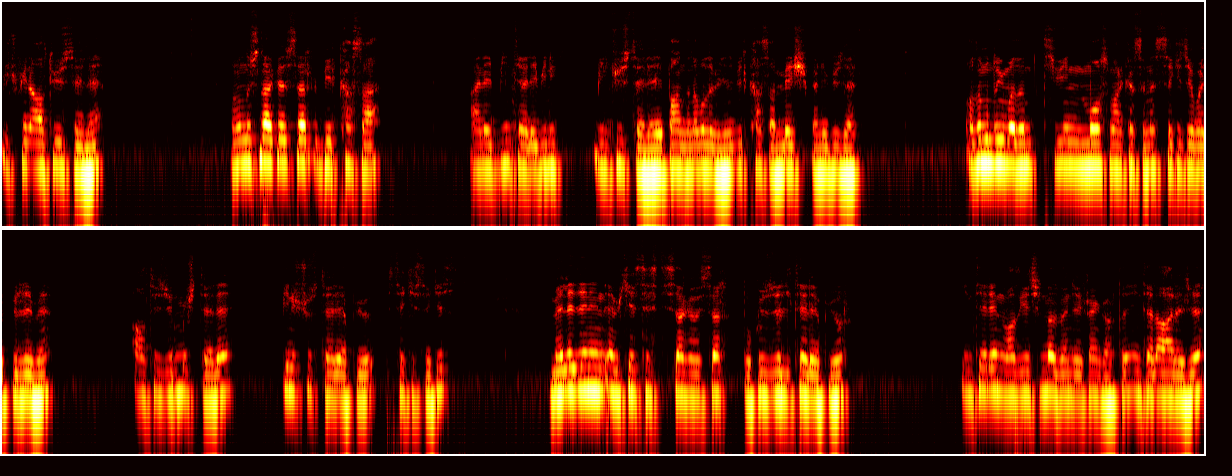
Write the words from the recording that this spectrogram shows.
3600 TL. Onun dışında arkadaşlar bir kasa hani 1000 TL 1000 1200 TL bandına bulabileceğiniz bir kasa mesh yani güzel. Adını duymadığım Twin Mouse markasının 8 GB bir RAM'i 623 TL 1300 TL yapıyor 88. MLD'nin M.2 SSD'si arkadaşlar 950 TL yapıyor. Intel'in vazgeçilmez bence ekran kartı. Intel ARC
